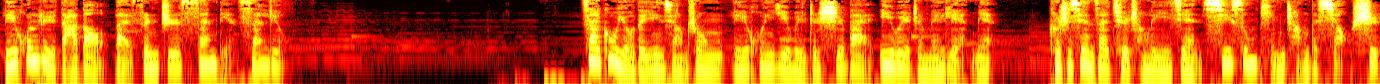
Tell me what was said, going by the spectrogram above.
离婚率达到百分之三点三六。在固有的印象中，离婚意味着失败，意味着没脸面，可是现在却成了一件稀松平常的小事。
